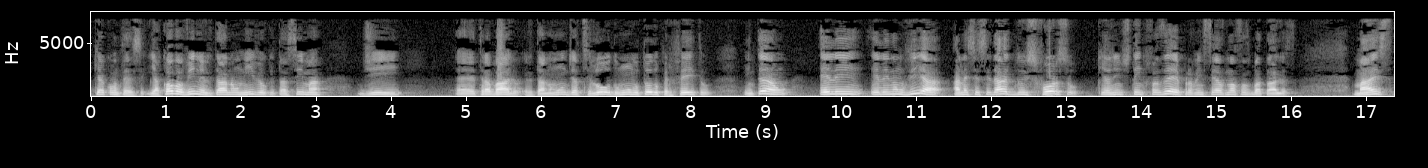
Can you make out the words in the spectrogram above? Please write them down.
o que acontece? Jacob Avinu, ele está num nível que está acima de é, trabalho, ele está no mundo de Atzilu, do mundo todo perfeito. Então, ele, ele não via a necessidade do esforço que a gente tem que fazer para vencer as nossas batalhas. Mas,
